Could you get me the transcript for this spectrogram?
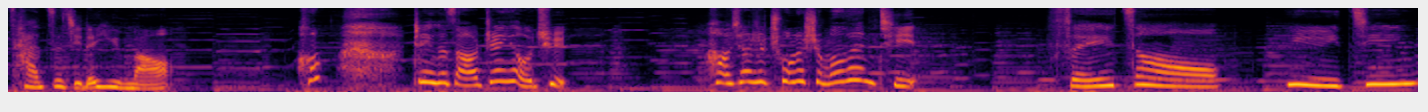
擦自己的羽毛。哼，这个澡真有趣，好像是出了什么问题。肥皂、浴巾，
